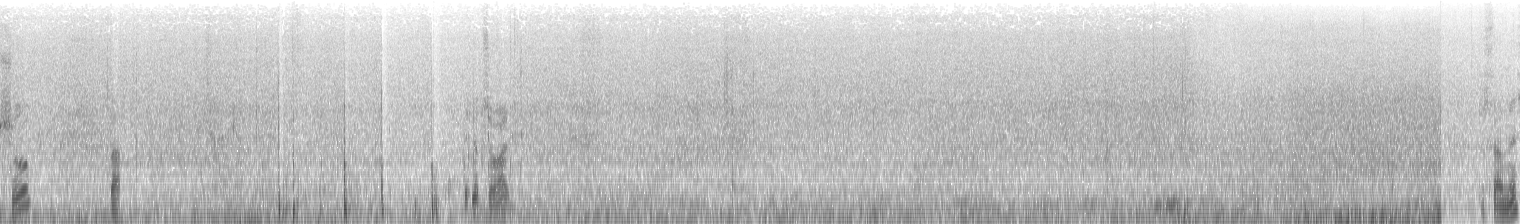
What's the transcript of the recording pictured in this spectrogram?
Sure, but it looks alright. Just found this.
